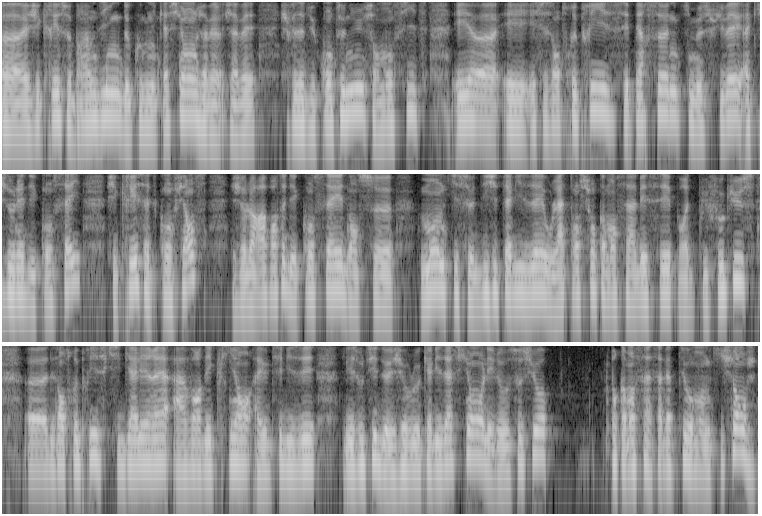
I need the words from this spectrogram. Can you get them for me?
Euh, j'ai créé ce branding de communication, j'avais, j'avais, je faisais du contenu sur mon site et, euh, et, et, ces entreprises, ces personnes qui me suivaient, à qui je donnais des conseils, j'ai créé cette confiance. Je leur apportais des conseils dans ce monde qui se digitalisait où l'attention commençait à baisser pour être plus focus, euh, des entreprises qui galéraient à avoir des clients, à utiliser les outils de géolocalisation, les réseaux sociaux pour commencer à s'adapter au monde qui change.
